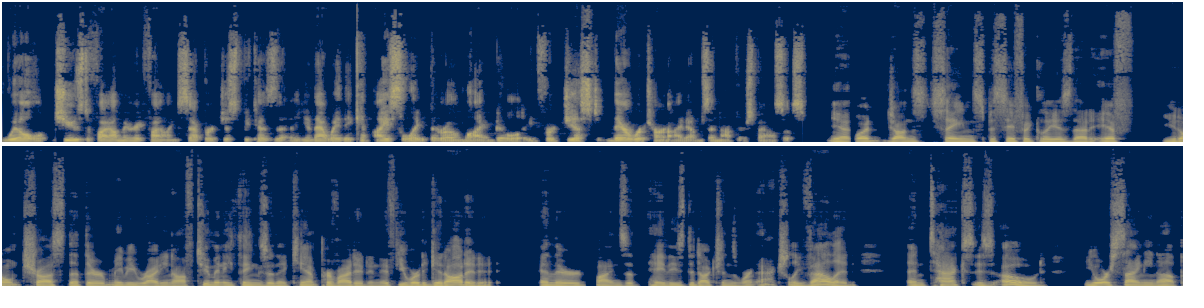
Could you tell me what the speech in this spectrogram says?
will choose to file married filing separate just because uh, you know, that way they can isolate their own liability for just their return items and not their spouses. Yeah. What John's saying specifically is that if you don't trust that they're maybe writing off too many things or they can't provide it, and if you were to get audited, and there finds that, hey, these deductions weren't actually valid and tax is owed, you're signing up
